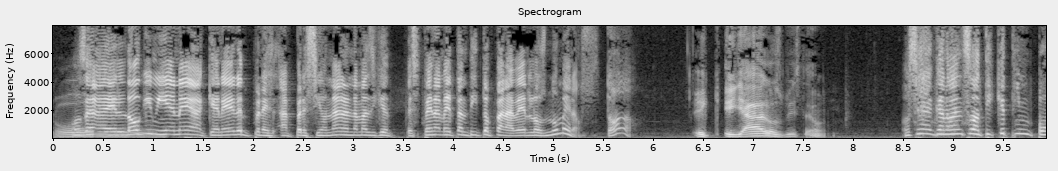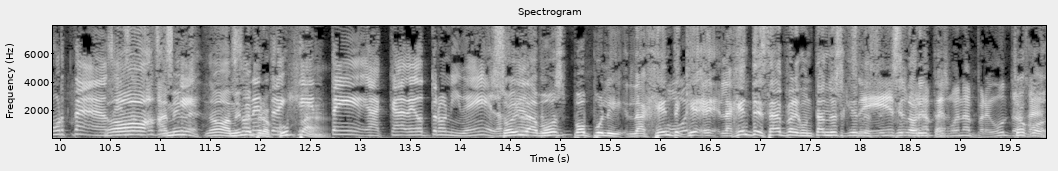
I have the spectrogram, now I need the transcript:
O sea, el doggy viene a querer a presionar, nada más dije, espérame tantito para ver los números, todo. ¿Y, y ya los viste? o? O sea, Garbanzo, ¿a ti qué te importa? O sea, No, cosas a mí que no, a mí me son entre preocupa. gente acá de otro nivel. o Soy sea, la tú- voz populi. La gente que eh, la gente está preguntando eso que yo Sí, te estoy esa es diciendo buena, ahorita. es buena pregunta. Choco, o sea, de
